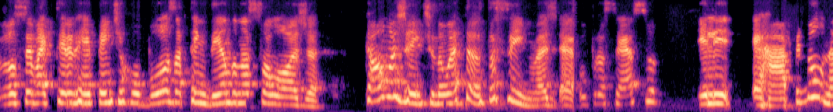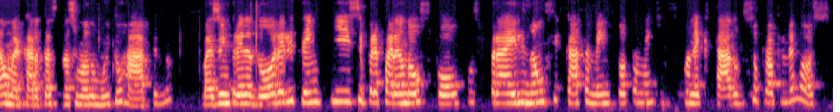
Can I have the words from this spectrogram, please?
uhum. você vai ter, de repente, robôs atendendo na sua loja. Calma, gente, não é tanto assim, mas é, o processo, ele é rápido, né, o mercado está se transformando muito rápido, mas o empreendedor, ele tem que ir se preparando aos poucos para ele não ficar também totalmente desconectado do seu próprio negócio.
